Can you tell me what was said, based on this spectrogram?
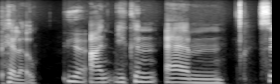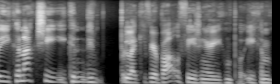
pillow, Yeah. and you can um, so you can actually you can like if you're bottle feeding her, you can put you can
